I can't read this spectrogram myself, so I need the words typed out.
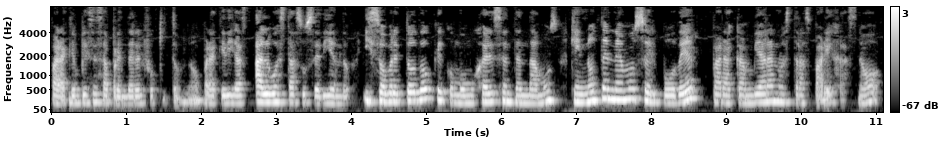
para que empieces a prender el foquito, ¿no? Para que digas algo está sucediendo y sobre todo que como mujeres entendamos que no tenemos el poder para cambiar a nuestras parejas, ¿no?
